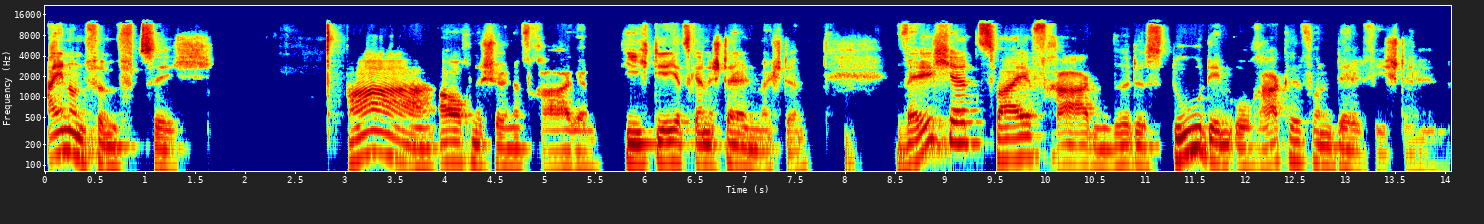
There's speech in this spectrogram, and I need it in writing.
51. Ah, auch eine schöne Frage, die ich dir jetzt gerne stellen möchte. Welche zwei Fragen würdest du dem Orakel von Delphi stellen?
